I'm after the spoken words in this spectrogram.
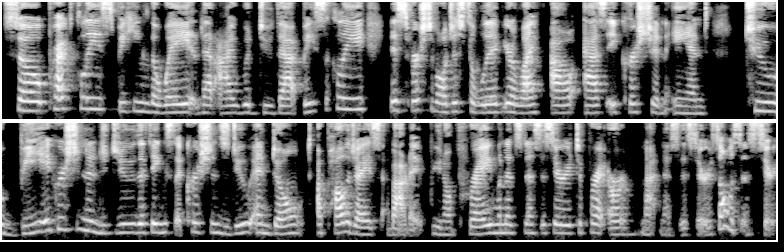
So, practically speaking, the way that I would do that basically is first of all just to live your life out as a Christian and to be a Christian and to do the things that Christians do and don't apologize about it. You know, pray when it's necessary to pray, or not necessary, it's always necessary.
